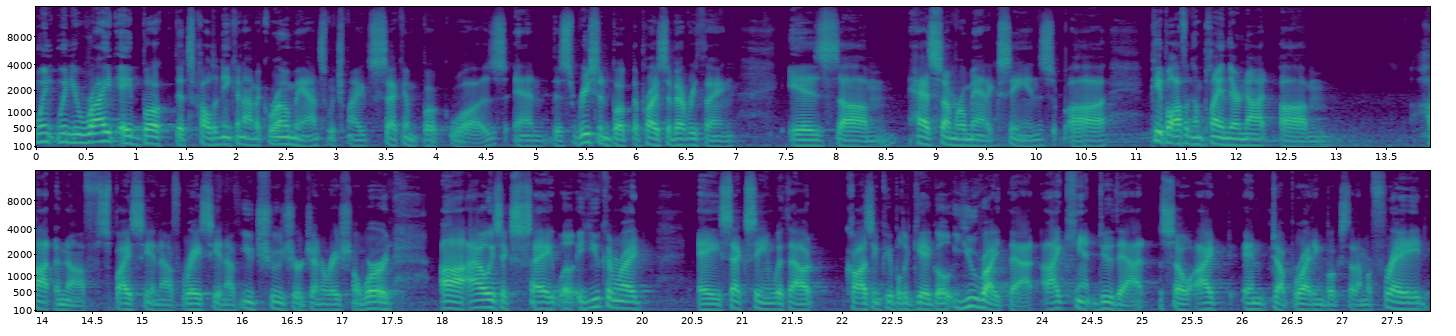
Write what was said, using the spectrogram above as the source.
When, when you write a book that's called an economic romance, which my second book was, and this recent book, The Price of Everything, is um, has some romantic scenes. Uh, people often complain they're not um, hot enough, spicy enough, racy enough. You choose your generational word. Uh, I always say, well, you can write a sex scene without causing people to giggle. You write that. I can't do that. So I end up writing books that I'm afraid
